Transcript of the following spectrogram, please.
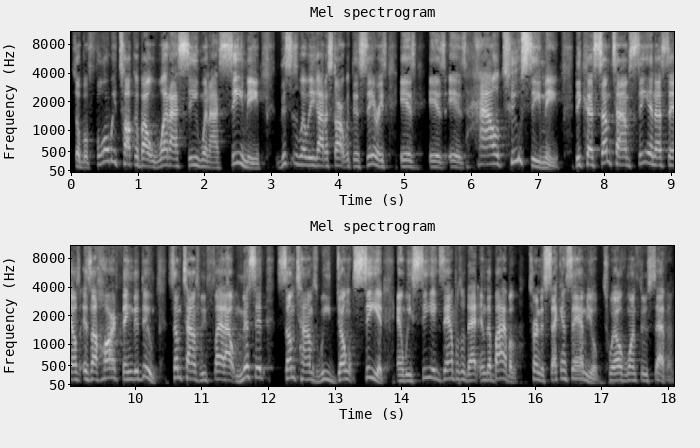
So before we talk about what I see when I see me, this is where we got to start with this series is, is, is is how to see me because sometimes seeing ourselves is a hard thing to do. Sometimes we flat out miss it. Sometimes we don't see it and we see examples of that in the Bible. Turn to 2 Samuel 12, 1 through 7.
